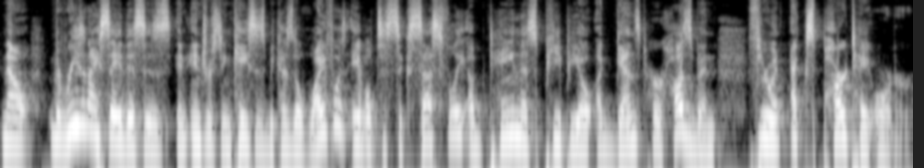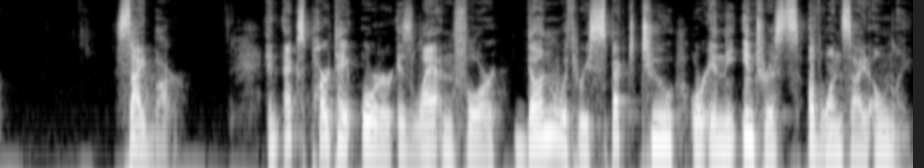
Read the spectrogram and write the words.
now, the reason I say this is an interesting case is because the wife was able to successfully obtain this PPO against her husband through an ex parte order. Sidebar. An ex parte order is Latin for done with respect to or in the interests of one side only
